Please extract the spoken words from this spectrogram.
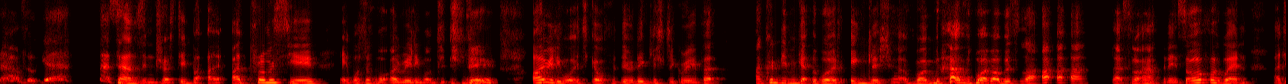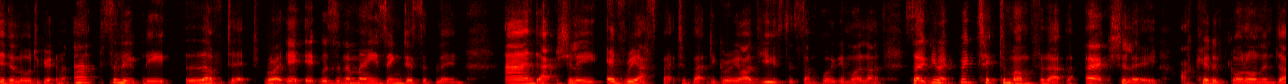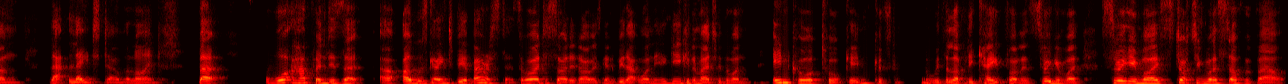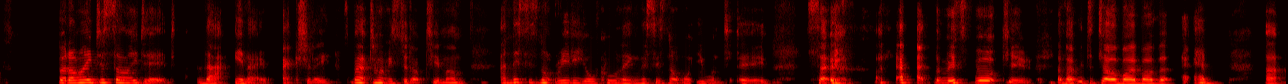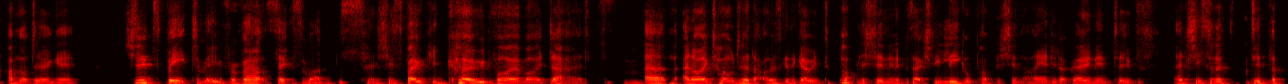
know, I thought, yeah, that sounds interesting, but I, I promise you it wasn't what I really wanted to do. I really wanted to go off and do an English degree, but I couldn't even get the word English out of my mouth. My mum was like, uh, uh, uh, that's not happening. So off I went. I did a law degree and I absolutely loved it. Right. It, it was an amazing discipline. And actually, every aspect of that degree I've used at some point in my life. So, you know, big tick to mum for that. But actually, I could have gone on and done that later down the line. But what happened is that uh, I was going to be a barrister, so I decided I was going to be that one. You, can imagine the one in court talking because with the lovely cape on and swinging my, swinging my, strutting my stuff about. But I decided that you know actually it's about time you stood up to your mum and this is not really your calling this is not what you want to do so i had the misfortune of having to tell my mother uh, i'm not doing it she didn't speak to me for about six months. She spoke in code via my dad. Mm. um, and i told her that i was going to go into publishing and it was actually legal publishing that i ended up going into. And she sort of did the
